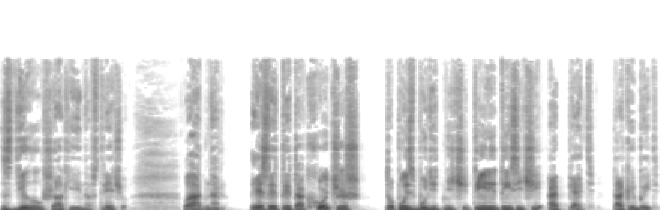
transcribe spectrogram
сделал шаг ей навстречу. «Ладно, если ты так хочешь, то пусть будет не четыре тысячи, а пять, так и быть».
